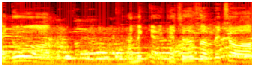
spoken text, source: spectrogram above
I do uh, Make caricatures uh, which uh,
